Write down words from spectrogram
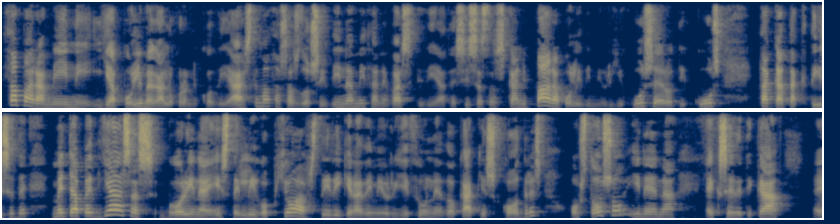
θα παραμείνει για πολύ μεγάλο χρονικό διάστημα, θα σας δώσει δύναμη, θα ανεβάσει τη διάθεσή σας, θα σας κάνει πάρα πολύ δημιουργικούς, ερωτικούς, θα κατακτήσετε. Με τα παιδιά σας μπορεί να είστε λίγο πιο αυστηροί και να δημιουργηθούν εδώ κάποιες κόντρες, ωστόσο είναι ένα εξαιρετικά ε,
